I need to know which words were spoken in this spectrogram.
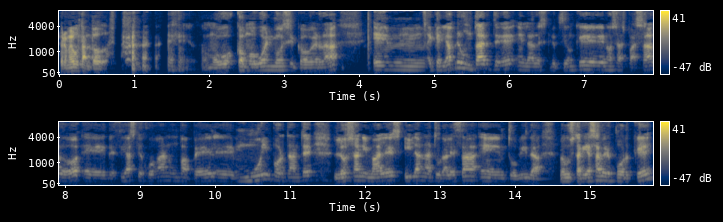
pero me gustan todos. como, buen músico, ¿verdad? Em, quería preguntarte, en la descripción que nos has pasado, eh, decías que juegan un papel eh, muy importante los animales y la naturaleza en tu vida. Me gustaría saber por qué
